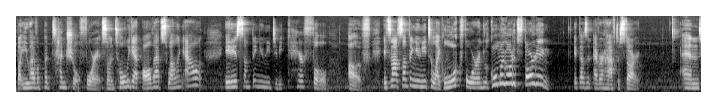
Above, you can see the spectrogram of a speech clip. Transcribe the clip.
but you have a potential for it. So until we get all that swelling out, it is something you need to be careful of. It's not something you need to like look for and be like, oh my God, it's starting. It doesn't ever have to start. And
